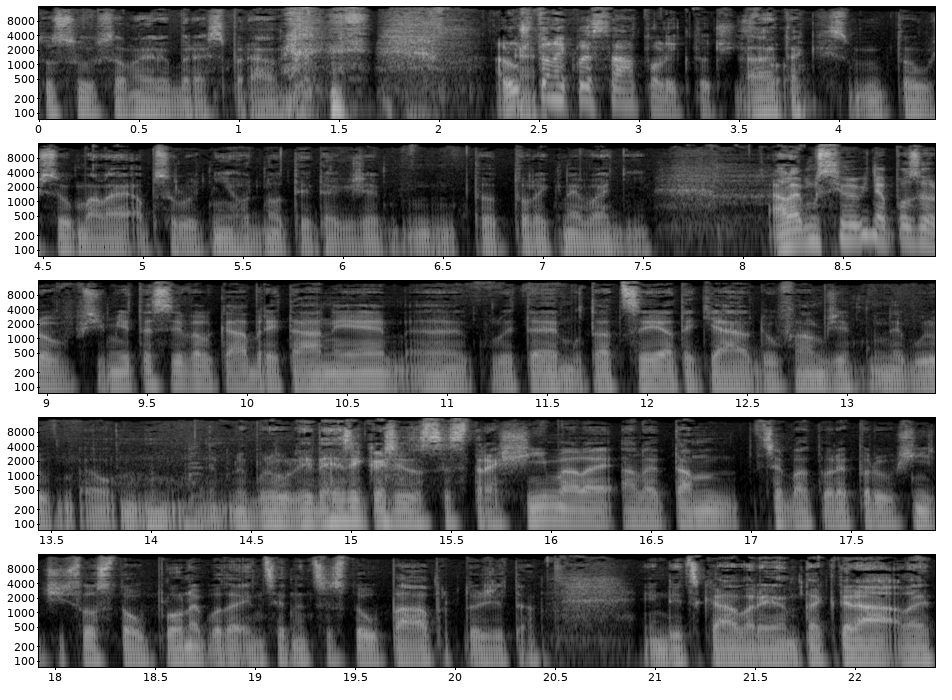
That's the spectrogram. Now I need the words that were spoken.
to jsou samé dobré zprávy. Ale už to neklesá tolik, to číslo. Ale tak to už jsou malé absolutní hodnoty, takže to tolik nevadí. Ale musíme být na pozoru. Všimněte si Velká Británie eh, kvůli té mutaci a teď já doufám, že nebudu, nebudou lidé říkat, že zase straším, ale, ale tam třeba to reprodukční číslo stouplo nebo ta incidence stoupá, protože ta indická varianta, která ale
